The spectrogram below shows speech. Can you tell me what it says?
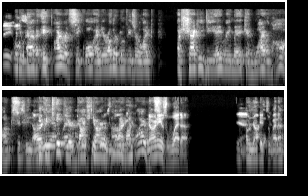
they when also you have a pirate sequel and your other movies are like a Shaggy DA remake and Wild Hogs, Is you Narnia can take your gosh darn is time on Narnia. pirates. Narnia's Weta. yeah. Oh, Narnia's Weta.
